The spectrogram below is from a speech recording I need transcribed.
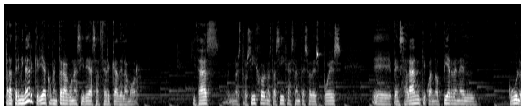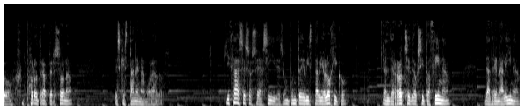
Para terminar, quería comentar algunas ideas acerca del amor. Quizás nuestros hijos, nuestras hijas, antes o después, eh, pensarán que cuando pierden el, por otra persona, es que están enamorados. Quizás eso sea así desde un punto de vista biológico. El derroche de oxitocina, de adrenalina,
